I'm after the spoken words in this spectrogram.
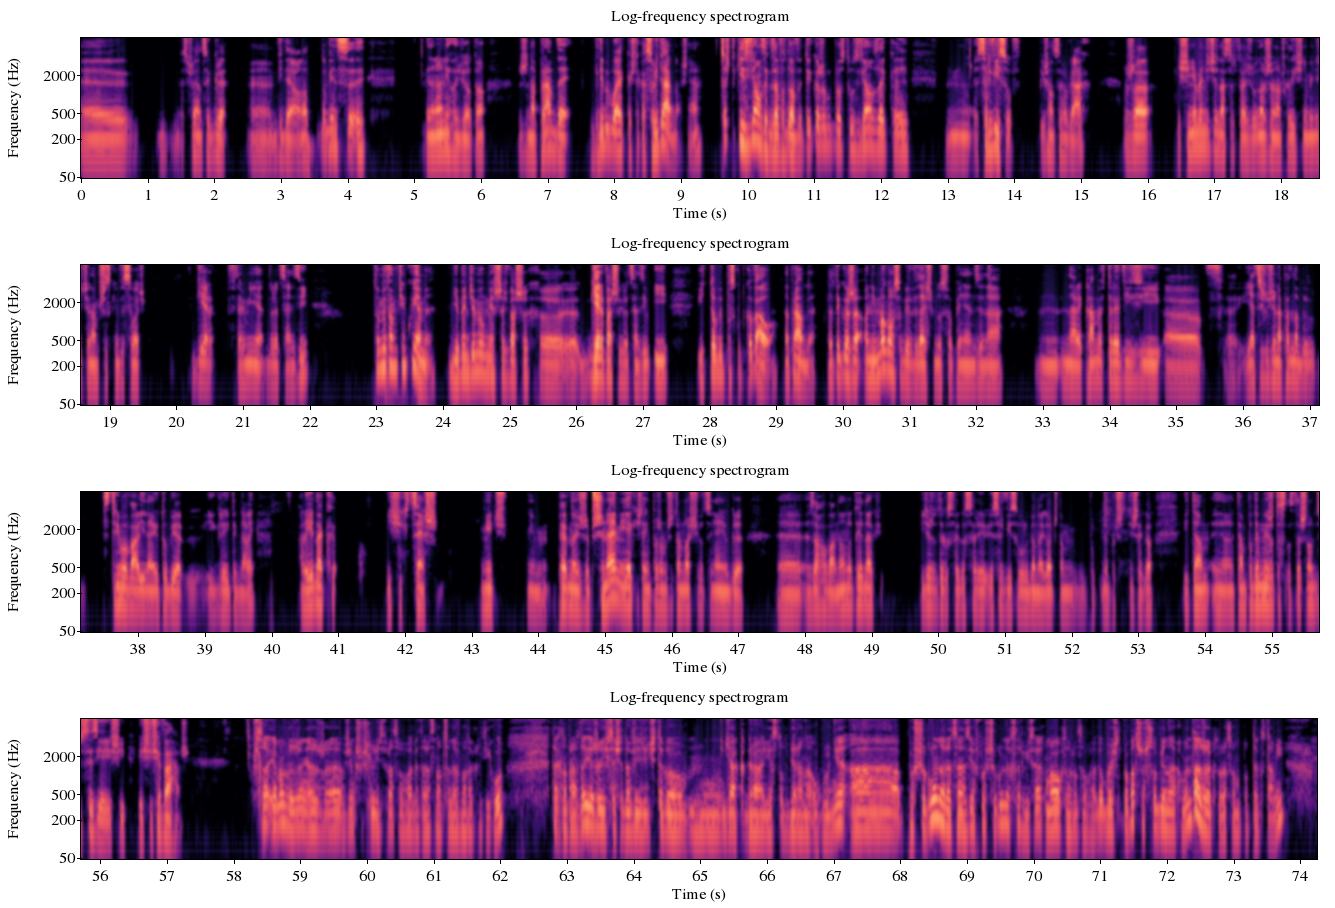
e, sprzedających gry e, wideo. No, no więc e, generalnie chodzi o to, że naprawdę, gdyby była jakaś taka solidarność, nie? Coś taki związek zawodowy, tylko że po prostu związek y, mm, serwisów piszących o grach, że jeśli nie będziecie nas traktować równo, że na przykład jeśli nie będziecie nam wszystkim wysyłać gier w terminie do recenzji, to my wam dziękujemy. Nie będziemy umieszczać waszych e, gier, waszych recenzji i, i to by poskutkowało, naprawdę. Dlatego, że oni mogą sobie wydać mnóstwo pieniędzy na, mm, na reklamy w telewizji, e, w, jacyś ludzie na pewno by streamowali na YouTubie i gry i tak dalej, ale jednak jeśli chcesz mieć, nie wiem, pewność, że przynajmniej jakiś taki poziom czytelności w ocenianiu gry e, zachowano, no to jednak idziesz do tego swojego ser serwisu ulubionego, czy tam najpoczytniejszego i tam, y, tam podejmujesz ostateczną decyzję, jeśli, jeśli się wahasz. Co, ja mam wrażenie, że większość ludzi zwraca uwagę teraz na ocenę w Metacriticu. Tak naprawdę, jeżeli chce się dowiedzieć tego, mm, jak gra jest odbierana ogólnie, a poszczególne recenzje w poszczególnych serwisach mało kto zwraca uwagę, bo jeśli popatrzysz sobie na komentarze, które są pod tekstami,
